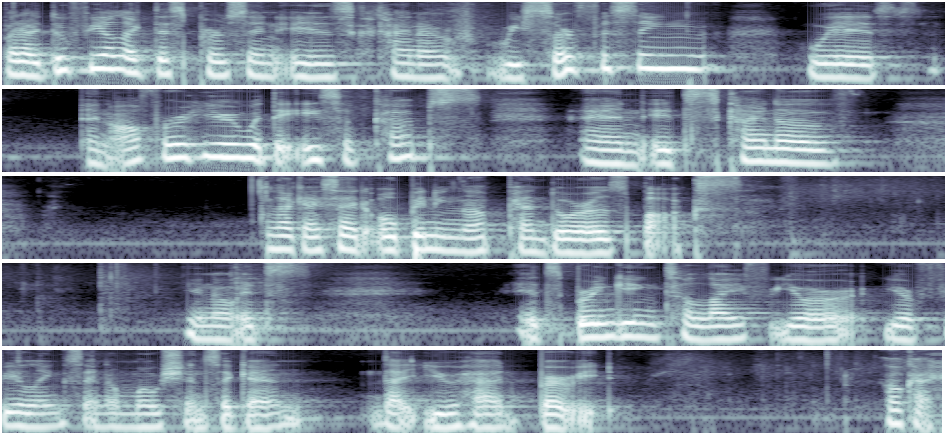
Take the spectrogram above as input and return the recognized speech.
But I do feel like this person is kind of resurfacing with an offer here with the Ace of Cups. And it's kind of, like I said, opening up Pandora's box. You know, it's it's bringing to life your your feelings and emotions again that you had buried. Okay.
